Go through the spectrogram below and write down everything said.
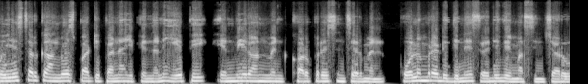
వైఎస్ఆర్ కాంగ్రెస్ పార్టీ పని అయిపోయిందని AP environment corporation chairman Kolamreddy Dinesh Reddy విమర్శించారు.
